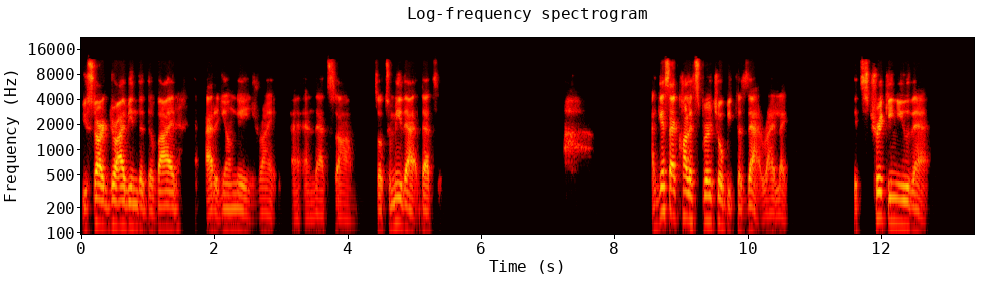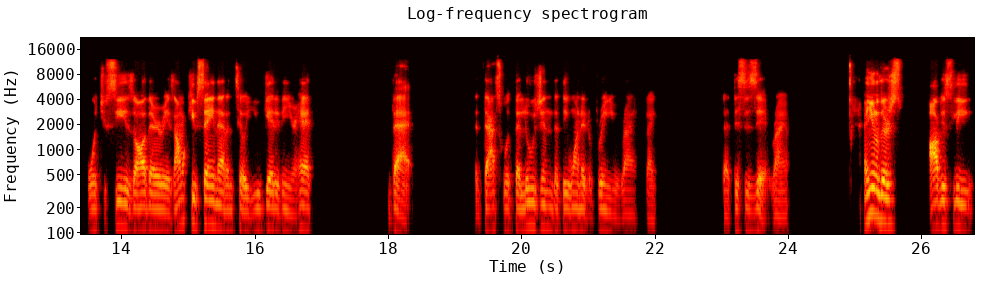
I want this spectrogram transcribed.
you start driving the divide at a young age, right? And, and that's um so to me that that's I guess I call it spiritual because that, right? Like it's tricking you that what you see is all there is. I'm gonna keep saying that until you get it in your head that, that that's what the illusion that they wanted to bring you, right? Like that this is it, right? And you know, there's obviously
